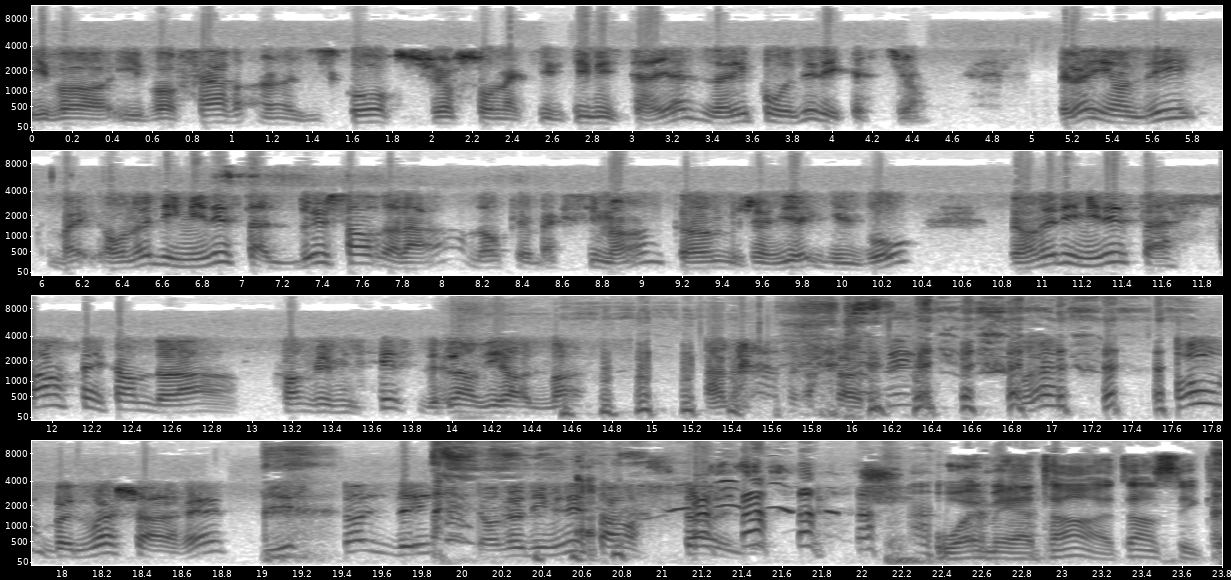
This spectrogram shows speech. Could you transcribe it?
il va, il va faire un discours sur son activité ministérielle, vous allez poser des questions. Et là, ils ont dit, ben, on a des ministres à 200 dollars, donc le maximum, comme Geneviève Guilbeault, mais on a des ministres à 150 dollars, comme le ministre de l'Environnement. Ouais, pauvre Benoît Charette, il est soldé. On a des ministres en solde. Ouais, mais attends, attends, c'est que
